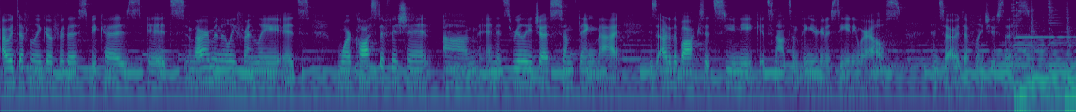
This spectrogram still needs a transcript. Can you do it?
I would definitely go for this because it's environmentally friendly, it's more cost efficient, um, and it's really just something that is out of the box, it's unique, it's not something you're gonna see anywhere else. And so I would definitely choose this.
